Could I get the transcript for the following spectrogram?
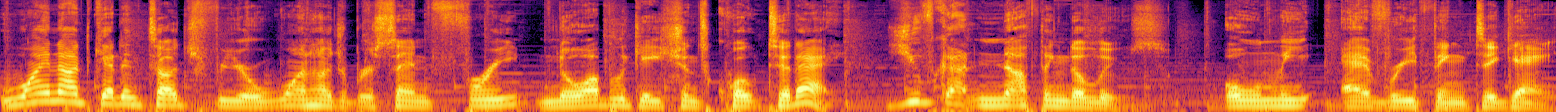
Why not get in touch for your 100% free, no obligations quote today? You've got nothing to lose, only everything to gain.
